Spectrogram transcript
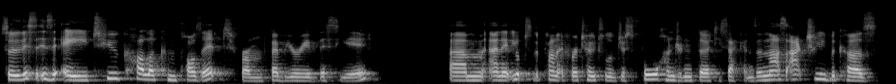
So this is a two-color composite from February of this year. Um, and it looked at the planet for a total of just 430 seconds. And that's actually because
